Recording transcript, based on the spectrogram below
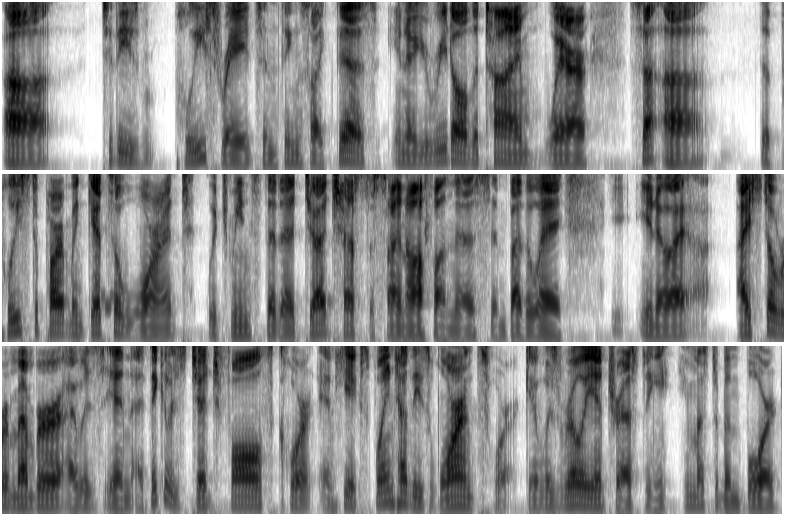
uh, to these police raids and things like this, you know, you read all the time where so, uh, the police department gets a warrant, which means that a judge has to sign off on this. And by the way, you know, I I still remember I was in, I think it was Judge Fall's court, and he explained how these warrants work. It was really interesting. He, he must have been bored.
